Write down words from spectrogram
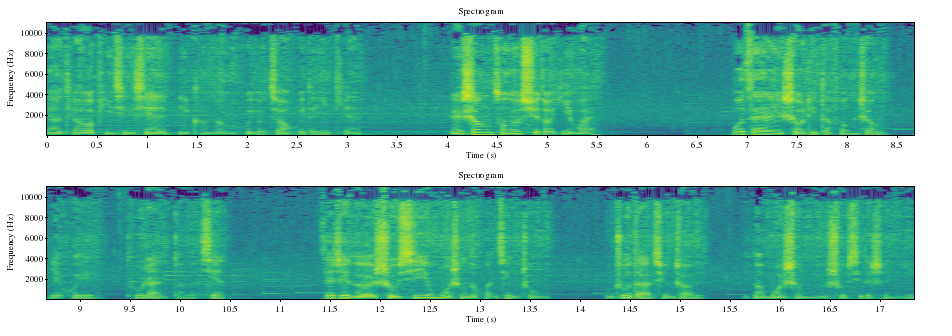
两条平行线也可能会有交汇的一天。人生总有许多意外，握在手里的风筝也会突然断了线。在这个熟悉又陌生的环境中，无助地寻找一个陌生又熟悉的身影。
